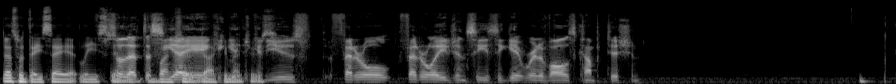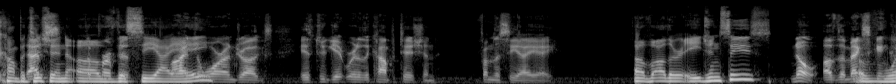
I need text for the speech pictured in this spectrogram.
That's what they say, at least. so that the CIA could, get, could use federal federal agencies to get rid of all its competition. Competition That's of the, behind CIA The war on drugs is to get rid of the competition from the CIA. of other agencies. No, of the Mexican what?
